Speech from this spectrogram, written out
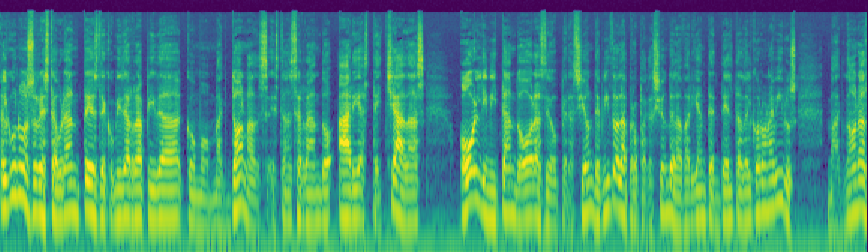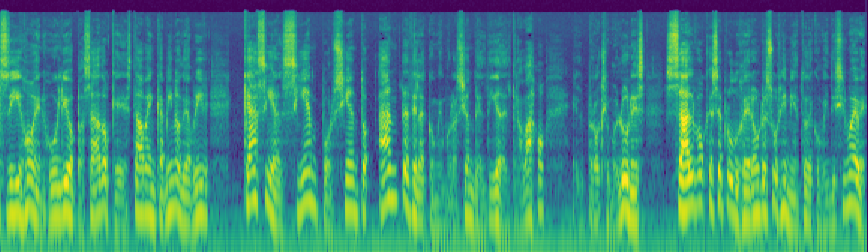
Algunos restaurantes de comida rápida como McDonald's están cerrando áreas techadas o limitando horas de operación debido a la propagación de la variante Delta del coronavirus. McDonald's dijo en julio pasado que estaba en camino de abrir casi al 100% antes de la conmemoración del Día del Trabajo el próximo lunes, salvo que se produjera un resurgimiento de COVID-19.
